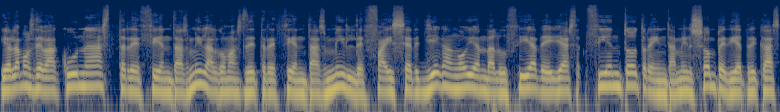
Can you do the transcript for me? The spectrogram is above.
Y hablamos de vacunas, 300.000, algo más de 300.000 de Pfizer llegan hoy a Andalucía, de ellas 130.000 son pediátricas,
